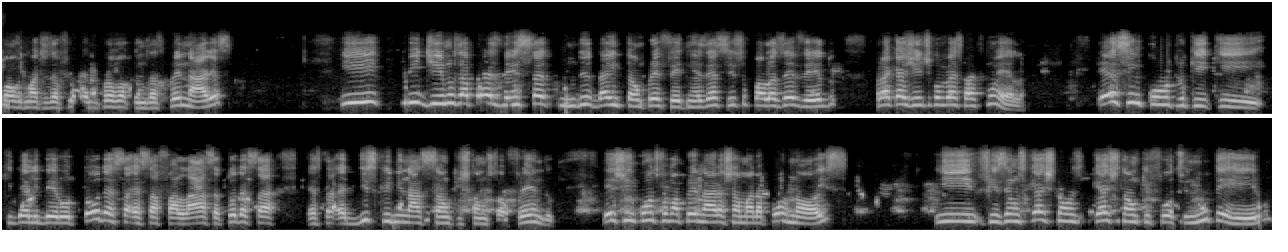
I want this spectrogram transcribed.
povo de matriz africana, provocamos as plenárias, e pedimos a presença da então prefeita em exercício, Paula Azevedo, para que a gente conversasse com ela. Esse encontro que, que, que deliberou toda essa, essa falácia, toda essa, essa discriminação que estamos sofrendo, este encontro foi uma plenária chamada por nós, e fizemos questão, questão que fosse no terreiro,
